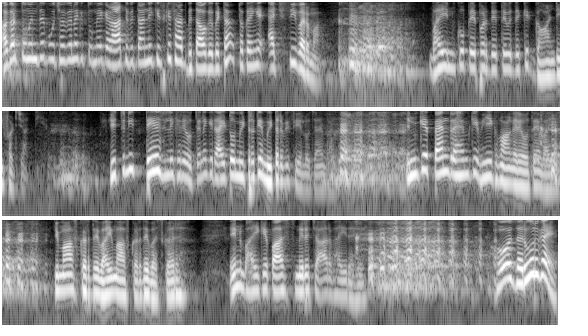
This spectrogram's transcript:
अगर तुम इनसे पूछोगे ना कि तुम्हें एक रात बितानी किसके साथ बिताओगे बेटा? तो कहेंगे एच सी वर्मा। भाई, इनको पेपर देते हुए देख के गांडी फट जाती है। ये इतनी तेज लिख रहे होते हैं ना कि राइटोमीटर के मीटर भी फेल हो जाए भाई। इनके पेन रहम की भीख मांग रहे होते हैं भाई, कि माफ़ कर दे भाई, माफ़ कर दे, बस कर। इन भाई के पास मेरे चार भाई रहे। हो ज़रूर गए।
